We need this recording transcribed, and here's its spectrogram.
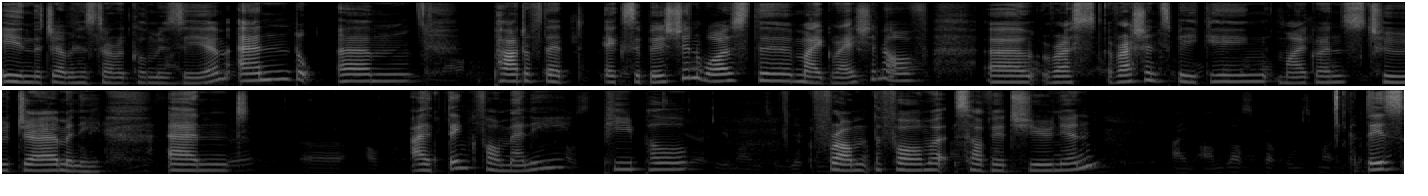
in the German Historical Museum, and um, part of that exhibition was the migration of uh, Rus Russian-speaking migrants to Germany, and I think for many people from the former Soviet Union, this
